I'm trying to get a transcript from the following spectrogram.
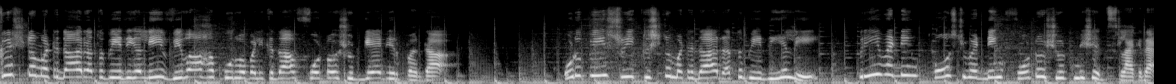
ಕೃಷ್ಣ ಮಠದ ರಥಬೀದಿಯಲ್ಲಿ ವಿವಾಹ ಪೂರ್ವ ಬಳಿಕದ ಫೋಟೋಶೂಟ್ಗೆ ನಿರ್ಬಂಧ. ಉಡುಪಿ ಶ್ರೀ ಕೃಷ್ಣ ಮಠದ ರಥಬೀದಿಯಲ್ಲಿ pre wedding, post wedding photoshoot ನಿಷೇಧಿಸಲಾಗಿದೆ.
